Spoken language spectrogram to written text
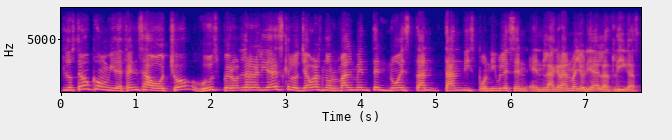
los tengo como mi defensa 8, Gus, pero la realidad es que los Jaguars normalmente no están tan disponibles en, en, la gran mayoría de las ligas.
